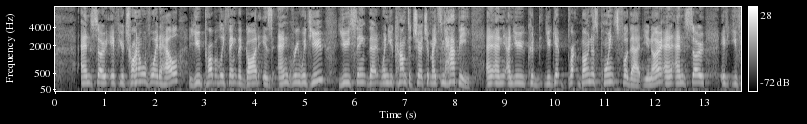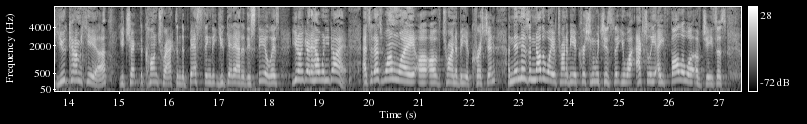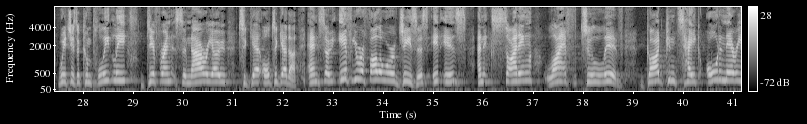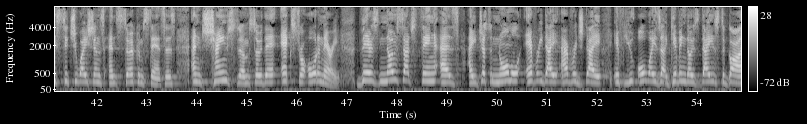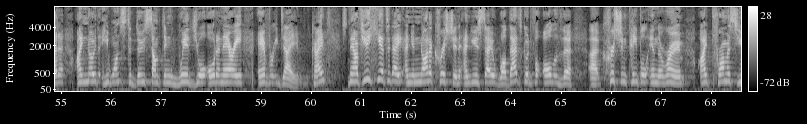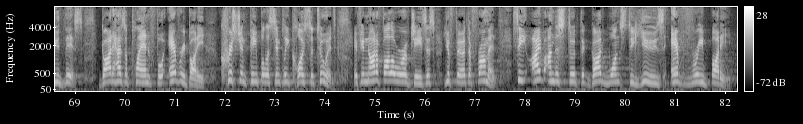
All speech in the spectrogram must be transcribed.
And so, if you're trying to avoid hell, you probably think that God is angry with you. You think that when you come to church, it makes him happy. And, and, and you could, you get bonus points for that, you know? And, and so, if, if you come here, you check the contract, and the best thing that you get out of this deal is you don't go to hell when you die. And so, that's one way of, of trying to be a Christian. And then there's another way of trying to be a Christian, which is that you are actually a follower of Jesus, which is a completely different scenario scenario to get all together. And so, if you're a follower of Jesus, it is an exciting life to live. God can take ordinary situations and circumstances and change them so they're extraordinary. There's no such thing as a just a normal, everyday, average day. If you always are giving those days to God, I know that He wants to do something with your ordinary, everyday. Okay? Now, if you're here today and you're not a Christian and you say, well, that's good for all of the uh, Christian people in the room, I promise you this God has a plan for everybody. Christian people are simply closer to it. If you're not a follower of Jesus, you're further from it. See, I've understood that God wants to use everybody.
